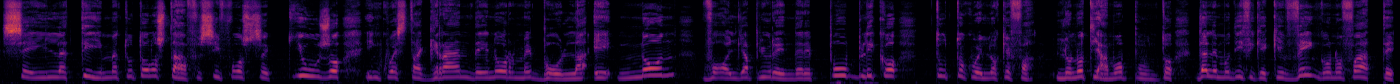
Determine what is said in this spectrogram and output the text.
se il team, tutto lo staff si fosse chiuso in questa grande enorme bolla e non voglia più rendere pubblico tutto quello che fa. Lo notiamo appunto dalle modifiche che vengono fatte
